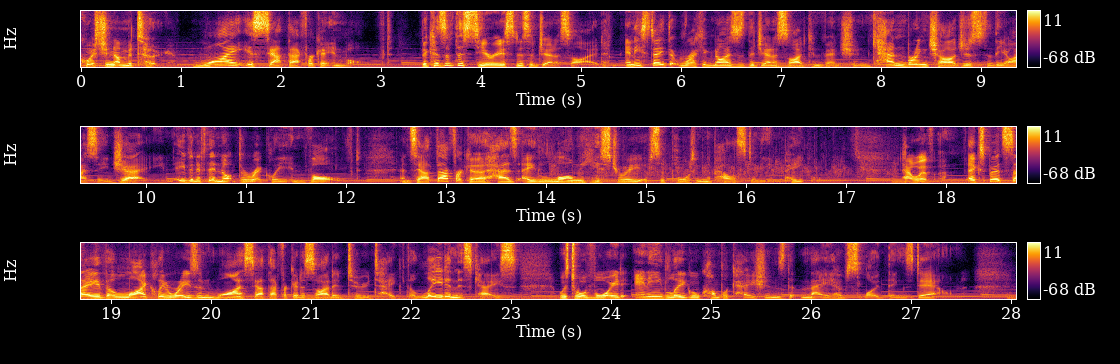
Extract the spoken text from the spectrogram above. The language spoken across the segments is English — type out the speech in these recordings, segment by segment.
Question number two Why is South Africa involved? Because of the seriousness of genocide, any state that recognises the Genocide Convention can bring charges to the ICJ, even if they're not directly involved. And South Africa has a long history of supporting the Palestinian people. However, experts say the likely reason why South Africa decided to take the lead in this case was to avoid any legal complications that may have slowed things down.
